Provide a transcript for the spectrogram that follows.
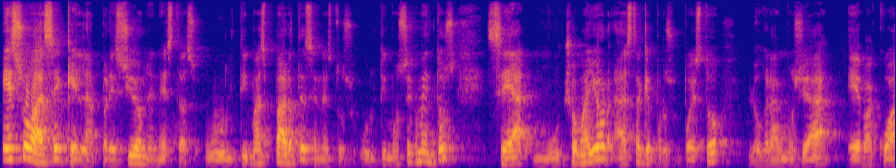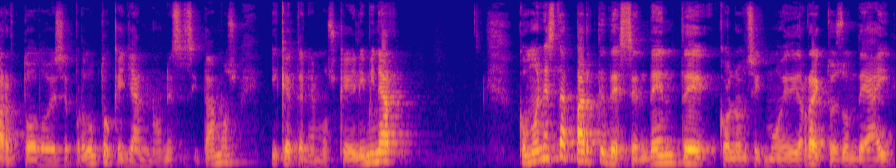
Eso hace que la presión en estas últimas partes, en estos últimos segmentos, sea mucho mayor hasta que por supuesto logramos ya evacuar todo ese producto que ya no necesitamos y que tenemos que eliminar. Como en esta parte descendente, colon sigmoide y recto es donde hay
